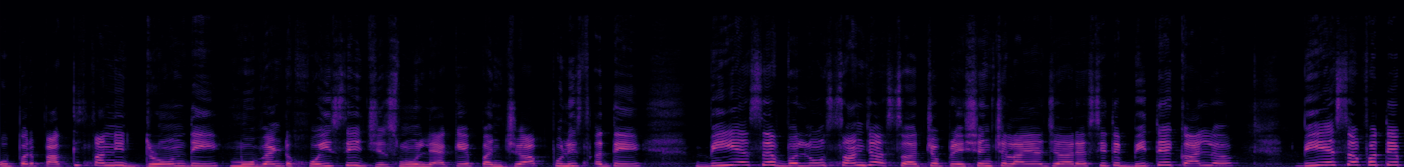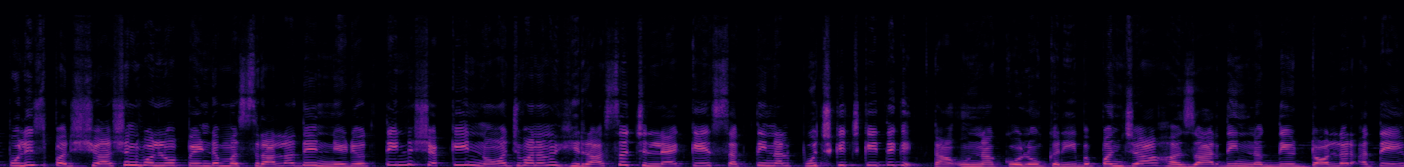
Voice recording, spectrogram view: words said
ਉੱਪਰ ਪਾਕਿਸਤਾਨੀ ਡਰੋਨ ਦੀ ਮੂਵਮੈਂਟ ਹੋਈ ਸੀ ਜਿਸ ਨੂੰ ਲੈ ਕੇ ਪੰਜਾਬ ਪੁਲਿਸ ਅਤੇ ਬੀਐਸਐਫ ਵੱਲੋਂ ਸਾਂਝਾ ਸਰਚ ਆਪਰੇਸ਼ਨ ਚਲਾਇਆ ਜਾ ਰਿਹਾ ਸੀ ਤੇ ਬੀਤੇ ਕੱਲ ਬੀਐਸਐਫ ਅਤੇ ਪੁਲਿਸ ਪ੍ਰਸ਼ਾਸਨ ਵੱਲੋਂ ਪਿੰਡ ਮਸਰਾਲਾ ਦੇ ਨੇੜਿਓਂ ਤਿੰਨ ਸ਼ੱਕੀ ਨੌਜਵਾਨਾਂ ਨੂੰ ਹਿਰਾਸਤ 'ਚ ਲੈ ਕੇ ਸਖਤੀ ਨਾਲ ਪੁੱਛਗਿੱਛ ਕੀਤੀ ਗਈ। ਤਾਂ ਉਹਨਾਂ ਕੋਲੋਂ ਕਰੀਬ 50000 ਦੀ ਨਕਦੀ, ਡਾਲਰ ਅਤੇ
